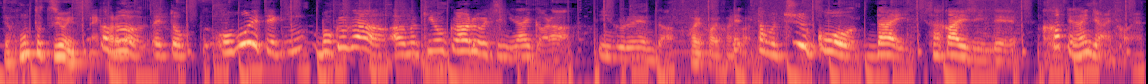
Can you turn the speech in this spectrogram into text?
ー、じゃあ本当強いんですね多体分、えっと、覚えて、ん僕が、あの、記憶あるうちにないから、インフルエンザ。はいはいはいはい、え多分、中高大社会人で、かかってないんじゃないですかね。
